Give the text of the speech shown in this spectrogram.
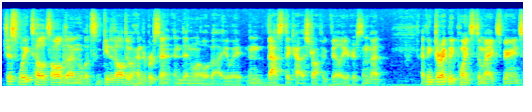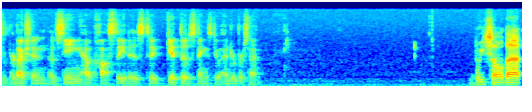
just wait till it's all done. Let's get it all to 100%, and then we'll evaluate. And that's the catastrophic failures. And that I think directly points to my experience in production of seeing how costly it is to get those things to 100% we saw that.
